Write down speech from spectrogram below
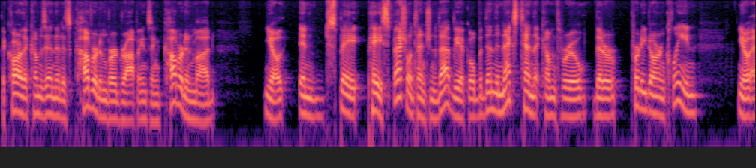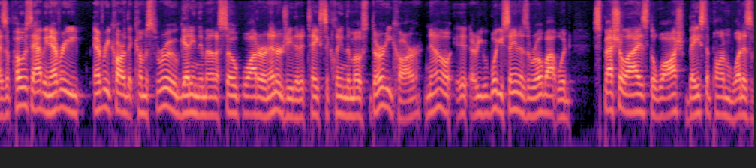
the car that comes in that is covered in bird droppings and covered in mud, you know, and pay, pay special attention to that vehicle, but then the next ten that come through that are pretty darn clean, you know, as opposed to having every every car that comes through getting the amount of soap, water, and energy that it takes to clean the most dirty car. Now, it, are you what you're saying is the robot would specialize the wash based upon what is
